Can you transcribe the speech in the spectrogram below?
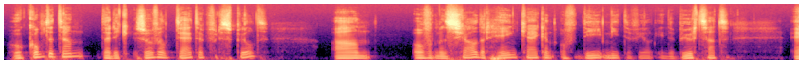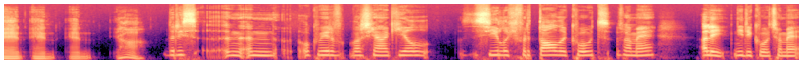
hoe komt het dan dat ik zoveel tijd heb verspild aan over mijn schouder heen kijken of die niet te veel in de buurt zat? En, en, en ja, Er is een, een ook weer waarschijnlijk heel zielig vertaalde quote van mij. Allee, niet de quote van mij,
